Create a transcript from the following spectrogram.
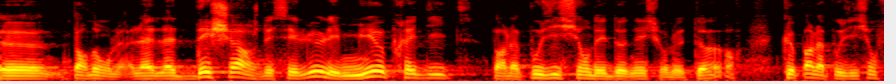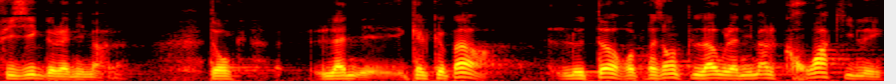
euh, pardon, la, décharge des cellules est mieux prédite par la position des données sur le tore que par la position physique de l'animal. Donc, quelque part, le tort représente là où l'animal croit qu'il est,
